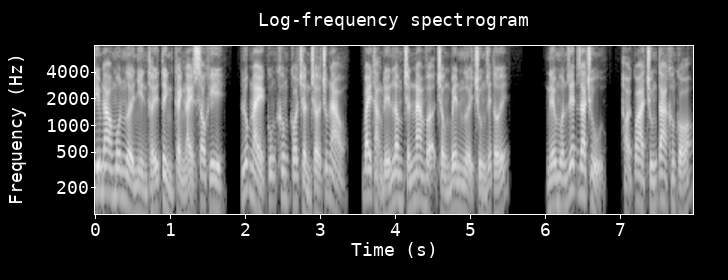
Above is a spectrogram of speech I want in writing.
kim đao môn người nhìn thấy tình cảnh này sau khi, lúc này cũng không có chần chờ chút nào, bay thẳng đến lâm trấn nam vợ chồng bên người trùng giết tới. Nếu muốn giết gia chủ, hỏi qua chúng ta không có.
